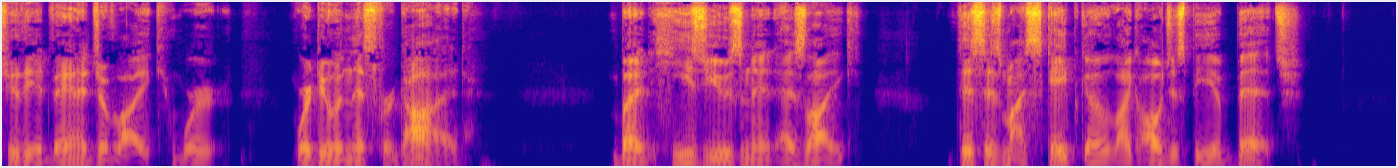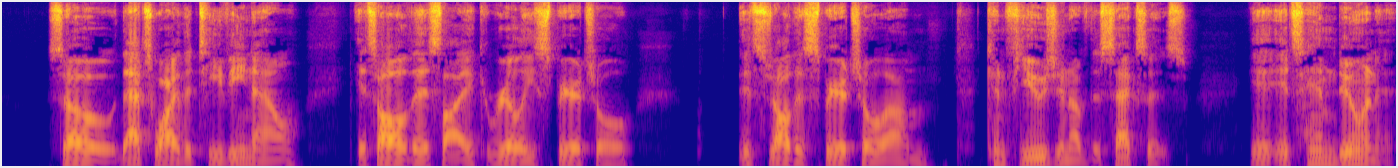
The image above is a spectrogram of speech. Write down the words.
to the advantage of like we're we're doing this for God. But he's using it as like this is my scapegoat, like I'll just be a bitch. So that's why the TV now it's all this like really spiritual it's all this spiritual um confusion of the sexes it's him doing it.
